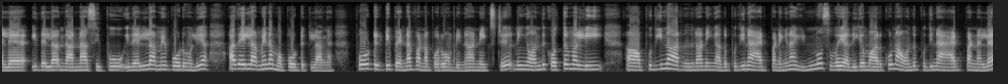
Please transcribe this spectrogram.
இலை இதெல்லாம் இந்த அன்னாசி பூ இது எல்லாமே போடுவோம் இல்லையா? அது எல்லாமே நம்ம போட்டுக்கலாங்க. போட்டுக்கிட்டு இப்போ என்ன பண்ண போகிறோம் அப்படின்னா நெக்ஸ்ட்டு நீங்கள் வந்து கொத்தமல்லி புதினா இருந்ததுன்னா நீங்கள் அந்த புதினா ஆட் பண்ணிங்கன்னா இன்னும் சுவை அதிகமாக இருக்கும். நான் வந்து புதினா ஆட் பண்ணலை.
